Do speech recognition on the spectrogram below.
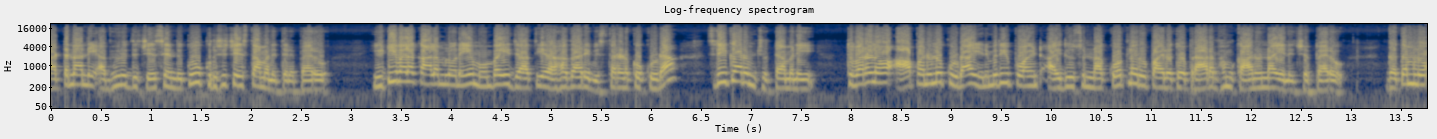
పట్టణాన్ని అభివృద్ధి చేసేందుకు కృషి చేస్తామని తెలిపారు. ఇటీవల కాలంలోనే ముంబై జాతీయ రహదారి విస్తరణకు కూడా శ్రీకారం చుట్టామని త్వరలో ఆ పనులు కూడా ఎనిమిది పాయింట్ ఐదు సున్నా కోట్ల రూపాయలతో ప్రారంభం కానున్నాయని చెప్పారు. గతంలో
